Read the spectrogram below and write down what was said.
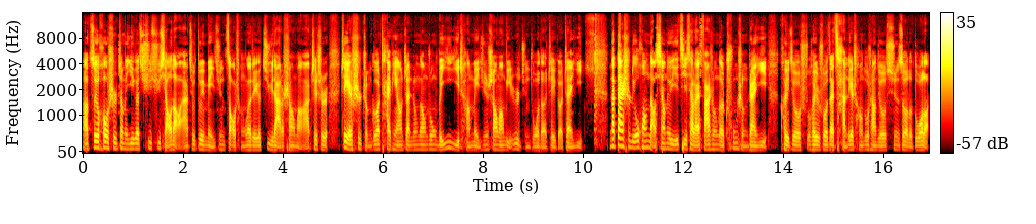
啊，最后是这么一个区区小岛啊，就对美军造成了这个巨大的伤亡啊，这是这也是整个太平洋战争当中唯一一场美军伤亡比日军多的这个战役。那但是硫磺岛相对于接下来发生的冲绳战役，可以就说可以说在惨烈程度上就逊色的多了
